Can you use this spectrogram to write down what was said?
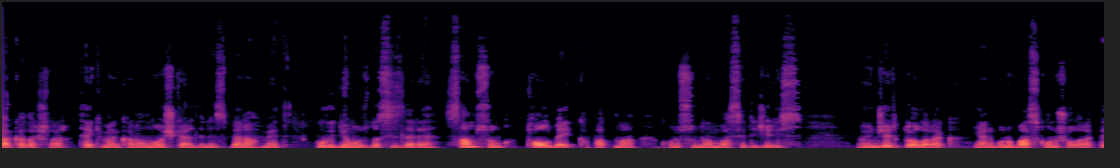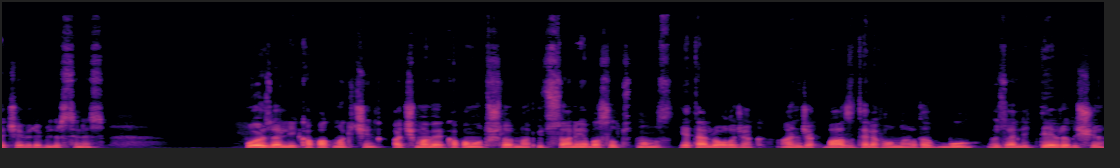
arkadaşlar, Tekmen kanalına hoş geldiniz. Ben Ahmet. Bu videomuzda sizlere Samsung Tollback kapatma konusundan bahsedeceğiz. Öncelikli olarak, yani bunu bas konuş olarak da çevirebilirsiniz. Bu özelliği kapatmak için açma ve kapama tuşlarına 3 saniye basılı tutmamız yeterli olacak. Ancak bazı telefonlarda bu özellik devre dışı.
